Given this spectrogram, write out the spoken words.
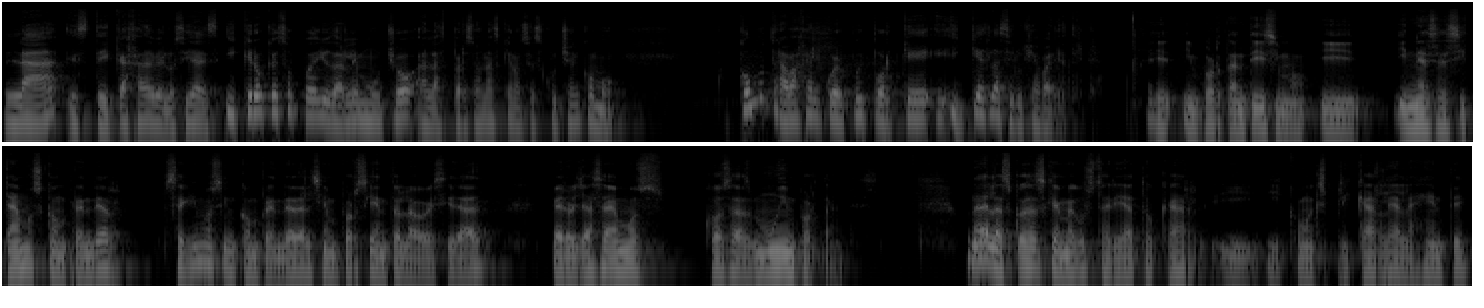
la este, caja de velocidades. Y creo que eso puede ayudarle mucho a las personas que nos escuchen como cómo trabaja el cuerpo y por qué y qué es la cirugía bariátrica. Eh, importantísimo y, necesitamos comprender. Seguimos sin comprender al 100% la obesidad, pero ya sabemos cosas muy importantes. Una de las cosas que me gustaría tocar y, y como explicarle a la gente,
